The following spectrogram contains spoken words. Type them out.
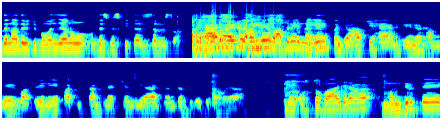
ਦਿਨਾਂ ਦੇ ਵਿੱਚ 52 ਨੂੰ ਡਿਸਮਿਸ ਕੀਤਾ ਸੀ ਸਰਵਿਸ ਤੋਂ। ਹੈਂਡ ਗ੍ਰੇਨੇਡ ਹਮਲੇ ਵੱਧ ਰਹੇ ਨੇ। ਪੰਜਾਬ 'ਚ ਹੈਂਡ ਗ੍ਰੇਨੇਡ ਹਮਲੇ ਵੱਧ ਰਹੇ ਨੇ ਪਾਕਿਸਤਾਨ ਕਨੈਕਸ਼ਨ ਵੀ ਆਇਆ ਜੰਦਰ ਤੇ ਜਿਹੜਾ ਹੋਇਆ। ਤੇ ਉਸ ਤੋਂ ਬਾਅਦ ਜਿਹੜਾ ਮੰਦਿਰ ਤੇ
